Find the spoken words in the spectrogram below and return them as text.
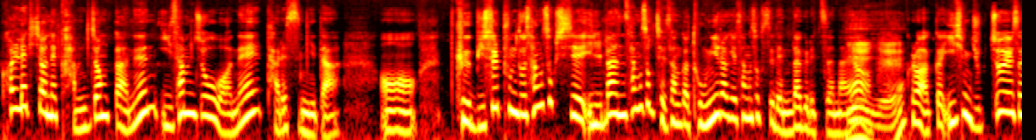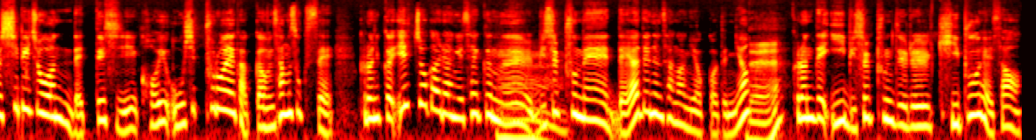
컬렉션의 감정가는 2, 3조 원에 달했습니다. 어, 그 미술품도 상속 시에 일반 상속 재산과 동일하게 상속세 낸다 그랬잖아요. 예, 예. 그럼 아까 26조에서 12조 원 냈듯이 거의 50%에 가까운 상속세, 그러니까 1조 가량의 세금을 음. 미술품에 내야 되는 상황이었거든요. 네. 그런데 이 미술품들을 기부해서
